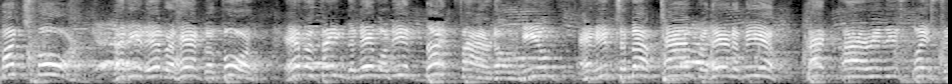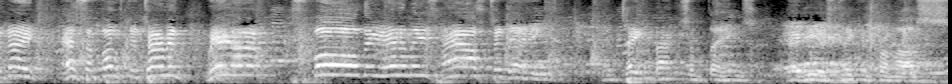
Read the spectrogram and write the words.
much more than he'd ever had before. Everything the devil did backfired on him, and it's about time for there to a backfire in this place today as the folks determine we're going to spoil the enemy's house today and take back some things that he has taken from us.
